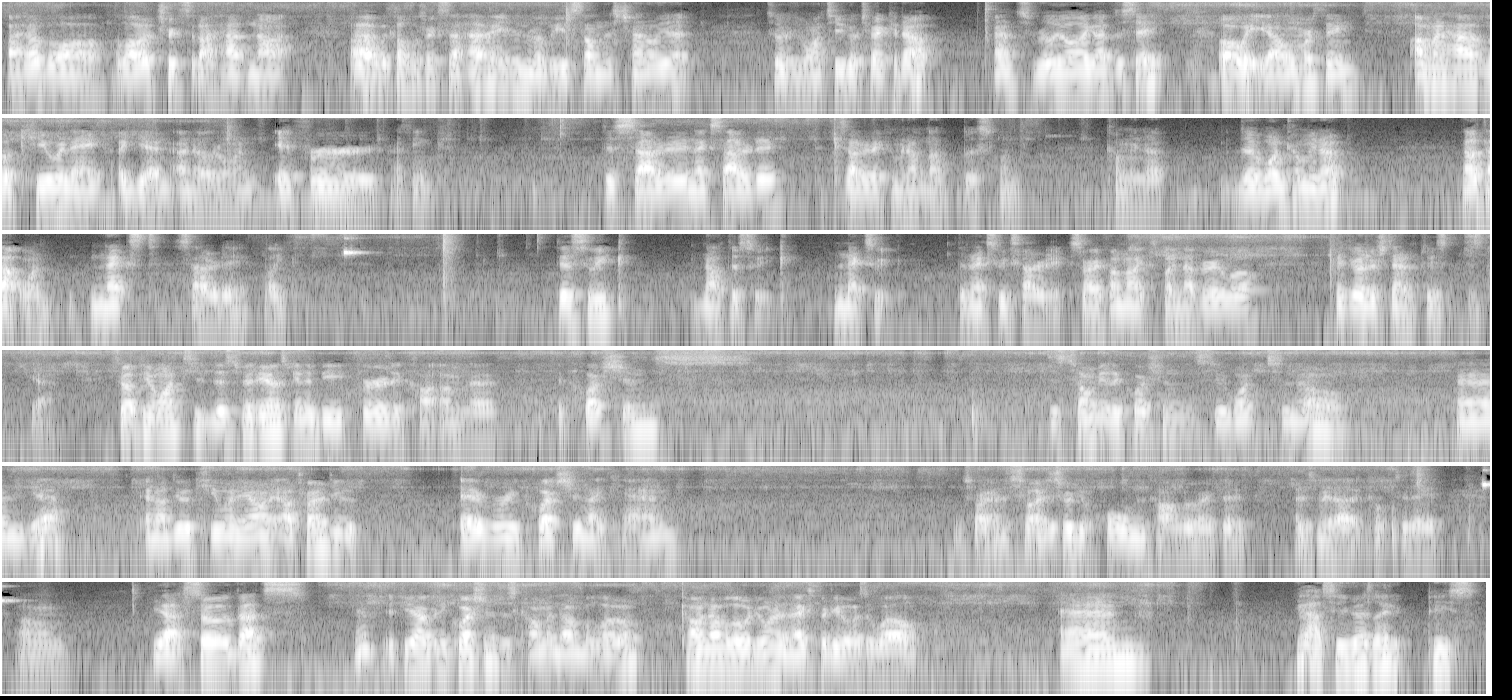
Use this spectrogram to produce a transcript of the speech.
I have a, a lot of tricks that I have not. I have a couple tricks I haven't even released on this channel yet. So if you want to, go check it out. That's really all I got to say. Oh wait, yeah, one more thing. I'm gonna have a Q&A again, another one, if for I think this Saturday, next Saturday, Saturday coming up, not this one. Coming up, the one coming up, not that one, next Saturday, like this week, not this week, next week, the next week Saturday. Sorry if I'm not explaining that very well. If you understand, please just yeah. So if you want to, this video is gonna be for the um the, the questions just tell me the questions you want to know, and yeah, and I'll do a Q&A on it. I'll try to do every question I can. I'm sorry, I just I just showed you a whole new combo right there. I just made that couple today. Um, yeah, so that's yeah. If you have any questions, just comment down below. comment down below what you want in the next video as well. And yeah, I'll see you guys later. Peace.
